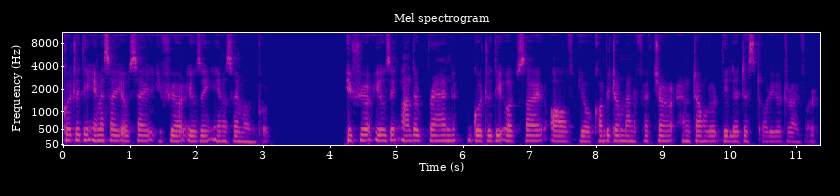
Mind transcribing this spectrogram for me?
Go to the MSI website if you are using MSI motherboard. If you're using other brand, go to the website of your computer manufacturer and download the latest audio driver.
